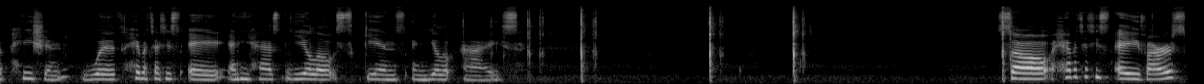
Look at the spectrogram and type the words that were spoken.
a patient with hepatitis A and he has yellow skins and yellow eyes. So hepatitis A virus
